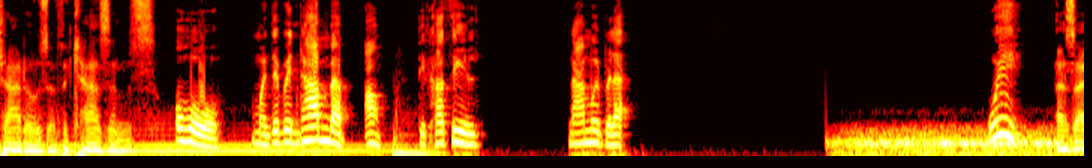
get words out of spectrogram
shadows of the chasms. โอ้โห เหมือนจะเป็นถ้ำแบบ เอ้า ติดคาซีนหน้ามืดไปแล้วอุ้ย As I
